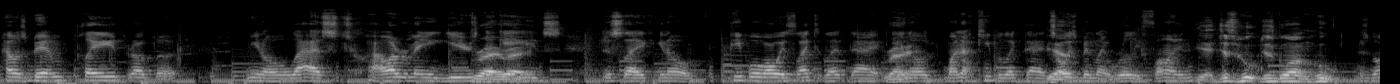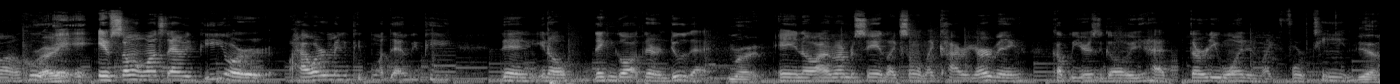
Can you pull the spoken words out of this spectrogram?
how it's been played throughout the you know last however many years, Right, right. Just like you know, people have always liked it like that. Right. You know, why not keep it like that? It's Yeah. always been like really fun. Yeah, just hoop, just go out and hoop. Just go out and hoop. Right. If someone wants the MVP or however many people want the MVP, then you know they can go out there and do that. Right. And you know, I remember seeing like someone like Kyrie Irving a couple years ago. He had 31 and like 14. Yeah.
